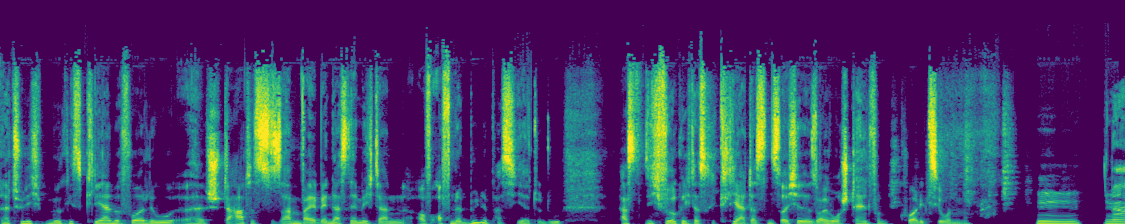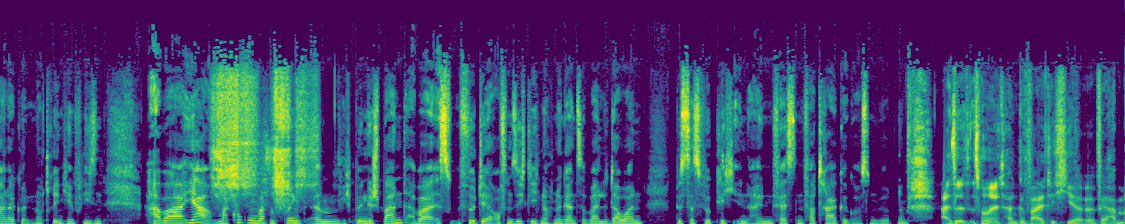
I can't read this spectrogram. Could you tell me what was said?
natürlich möglichst klären, bevor du äh, startest zusammen, weil wenn das nämlich dann auf offener Bühne passiert und du hast nicht wirklich das geklärt, das sind solche Sollbruchstellen von Koalitionen. Ne? Hm, na, da könnten noch Tränchen fließen. Aber ja, mal gucken, was es bringt. Ähm, ich bin gespannt, aber es wird ja offensichtlich noch eine ganze Weile dauern, bis das wirklich in einen festen Vertrag gegossen wird. Ne? Also es ist momentan gewaltig hier. Wir haben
